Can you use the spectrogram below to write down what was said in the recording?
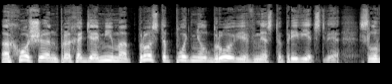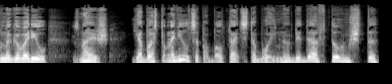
А Хошиан, проходя мимо, просто поднял брови вместо приветствия, словно говорил, «Знаешь, я бы остановился поболтать с тобой, но беда в том, что...»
